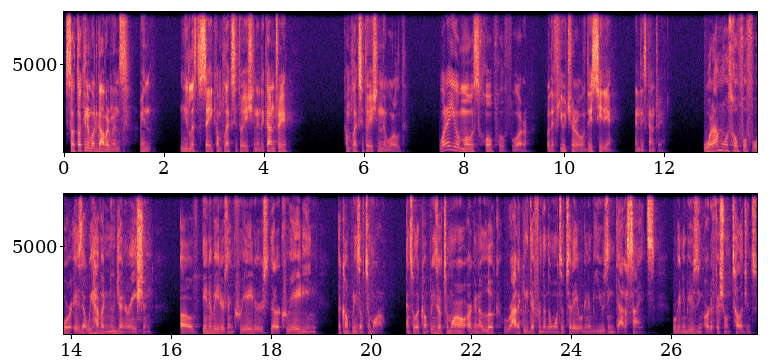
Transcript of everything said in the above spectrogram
So talking about governments, I mean, needless to say, complex situation in the country, complex situation in the world. What are you most hopeful for for the future of this city and this country? What I'm most hopeful for is that we have a new generation of innovators and creators that are creating the companies of tomorrow. And so the companies of tomorrow are going to look radically different than the ones of today. We're going to be using data science. We're going to be using artificial intelligence.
